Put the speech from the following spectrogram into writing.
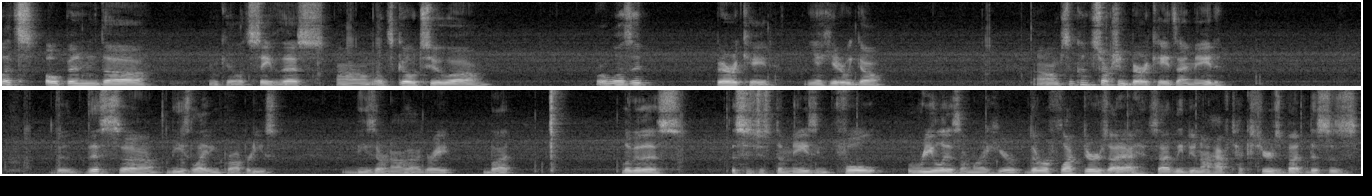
let's open the Okay, let's save this. Um, let's go to, um, where was it? Barricade. Yeah, here we go. Um, some construction barricades I made. The, this, uh, these lighting properties, these are not that great, but look at this. This is just amazing. Full realism right here. The reflectors, I, I sadly do not have textures, but this is,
